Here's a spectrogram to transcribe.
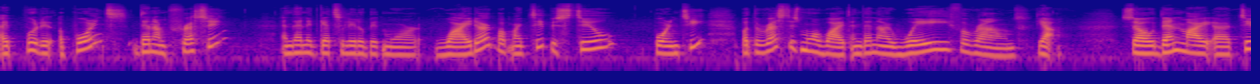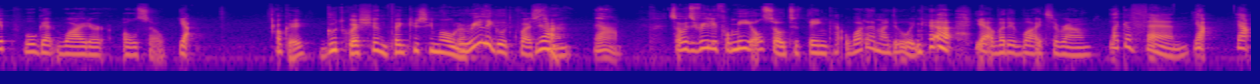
I put it a point, then I'm pressing, and then it gets a little bit more wider, but my tip is still pointy, but the rest is more wide, and then I wave around. Yeah. So then my uh, tip will get wider also. Yeah. Okay, good question. Thank you, Simona. Really good question. Yeah. yeah. So it's really for me also to think, what am I doing? yeah, but it wides around like a fan. Yeah, yeah.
